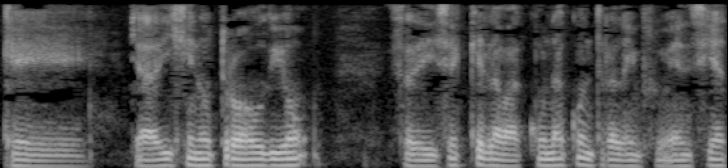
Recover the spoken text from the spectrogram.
que ya dije en otro audio, se dice que la vacuna contra la influencia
